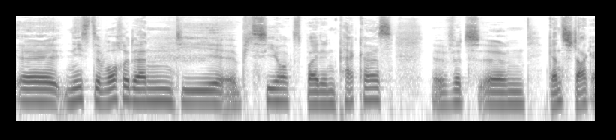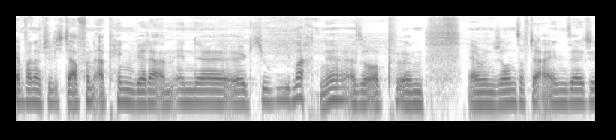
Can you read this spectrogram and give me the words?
äh, nächste Woche dann die äh, Seahawks bei den Packers äh, wird ähm, ganz stark einfach natürlich davon abhängen, wer da am Ende äh, QB macht, ne? Also ob ähm, Aaron Jones auf der einen Seite,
